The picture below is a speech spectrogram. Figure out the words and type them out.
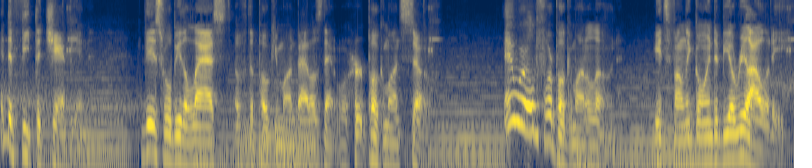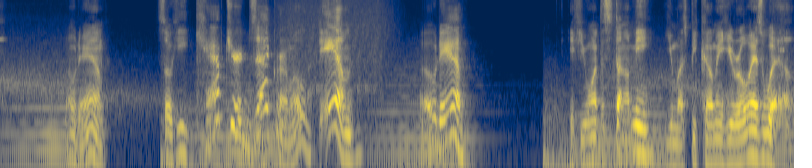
and defeat the champion. This will be the last of the Pokemon battles that will hurt Pokemon so. A world for Pokemon alone. It's finally going to be a reality. Oh damn. So he captured Zekrom. Oh damn. Oh damn. If you want to stop me, you must become a hero as well.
